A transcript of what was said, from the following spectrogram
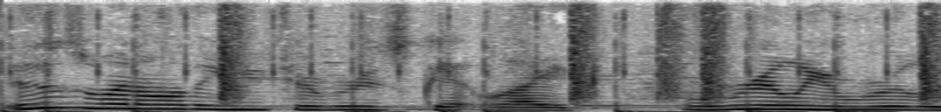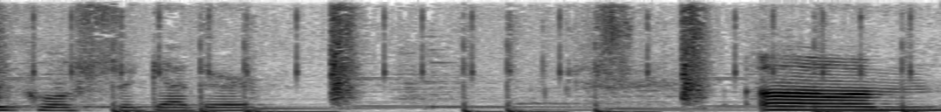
this is when all the YouTubers get like really, really close together. Um,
